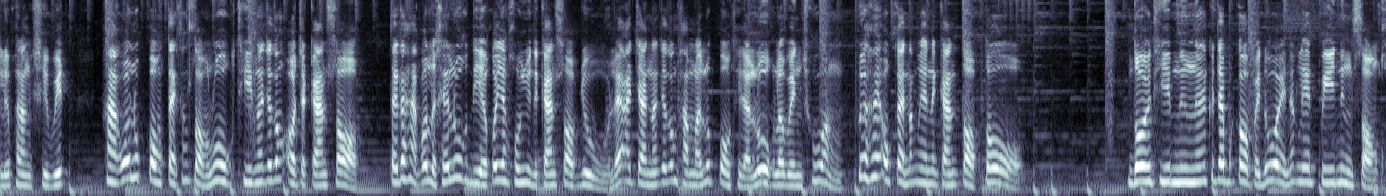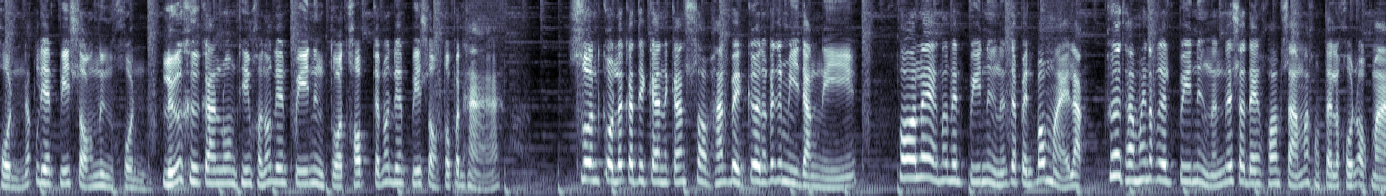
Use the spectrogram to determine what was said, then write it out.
หรือพลังชีวิต หากว่าลูกโป่งแตกทั้งสองลูกทีมนั้นจะต้องออกจากการสอบ แต่ถ้าหากว่าเหลือแค่ลูกเดียวก็ยังคงอยู่ในการสอบอยู่ และอาจารย์นั้นจะต้องทำลายลูกโป่งทีละลูกและเว้นช่วง เพื่อให้โอกาสนักเรียนในการตอบโต้ โดยทีมหนึ่งนั้นก็จะประกอบไปด้วยนักเรียนปี 1 2 คน นักเรียนปี 2 1 คน หรือก็คือการรวมทีมของนักเรียนปี 1 ตัวท็อปกับนักเรียนปี 2 ตัวปัญหา ส่วนกฎและกติกาในการสอบฮาร์ดเบเกอร์นั้นก็จะมีดังนี้ ข้อแรกนักเรียนปีหนึ่งนั้นจะเป็นเป้าหมายหลัก เพื่อทำให้นักเรียนปีหนึ่งนั้นได้แสดงความสามารถของแต่ละคนออกมา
